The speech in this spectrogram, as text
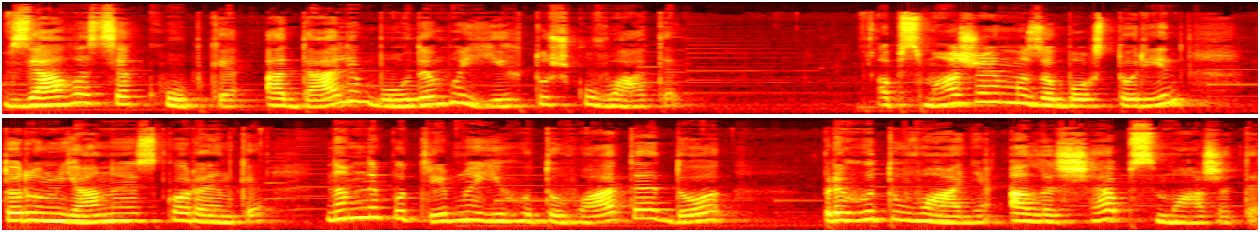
взялося кубки, а далі будемо їх тушкувати. Обсмажуємо з обох сторін до рум'яної скоринки. Нам не потрібно їх готувати до приготування, а лише обсмажити.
